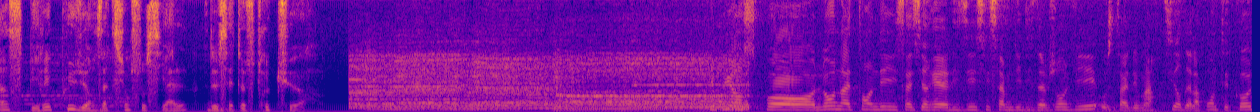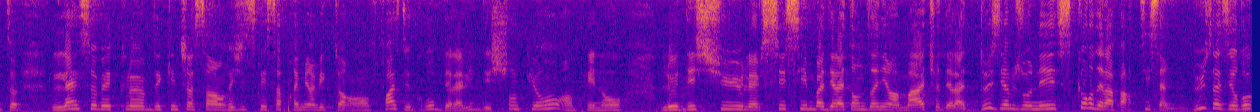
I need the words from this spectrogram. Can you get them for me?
inspiré plusieurs actions sociales de cette structure. Sport, l'on attendait, ça s'est réalisé ce samedi 19 janvier au stade Martyr de la Pentecôte. L'ASV Club de Kinshasa a enregistré sa première victoire en face du groupe de la Ligue des Champions en prenant le déçu, l'FC Simba de la Tanzanie en match de la deuxième journée. Score de la partie 5 buts à 0.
